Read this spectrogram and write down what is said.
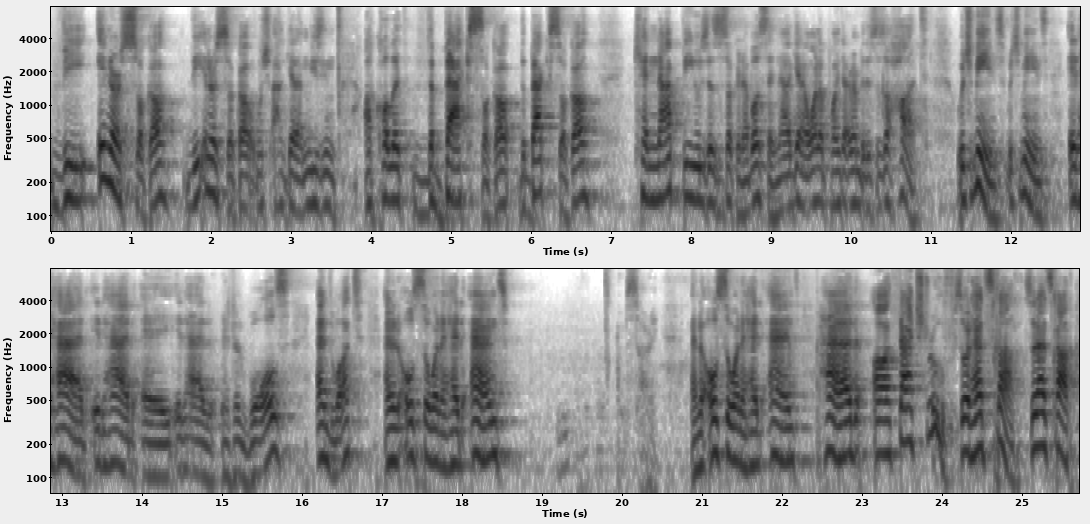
The inner sukkah, the inner sukkah, which again I'm using, I'll call it the back sukkah. The back sukkah cannot be used as a sukkah. Now both say. Now again, I want to point out. Remember, this is a hut, which means, which means it had, it had a, it had, it had walls and what, and it also went ahead and, I'm sorry, and it also went ahead and had a thatched roof. So it had schach. So that's schach.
